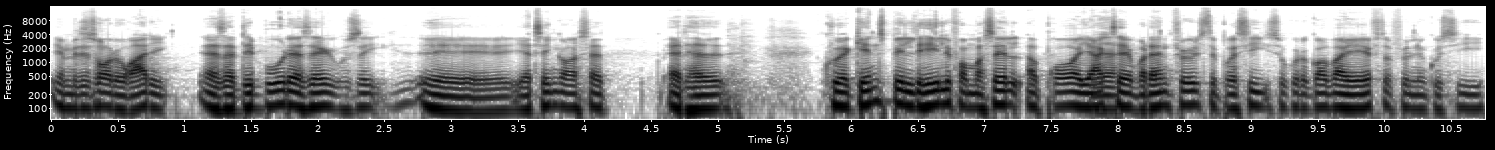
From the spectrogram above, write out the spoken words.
jamen det tror du er ret i. Altså det burde jeg sikkert kunne se. Øh, jeg tænker også, at, at havde, kunne jeg genspille det hele for mig selv, og prøve at jagte, Ja. hvordan føles det præcis, så kunne det godt være, at jeg efterfølgende kunne sige,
